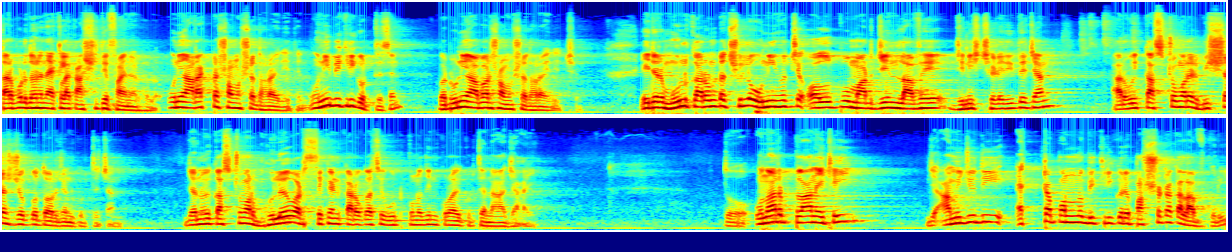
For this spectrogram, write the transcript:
তারপরে ধরেন এক লাখ আশিতে ফাইনাল হলো। উনি আর একটা সমস্যা ধরাই দিতেন। উনি বিক্রি করতেছেন বাট উনি আবার সমস্যা ধরাই দিচ্ছেন এটার মূল কারণটা ছিল উনি হচ্ছে অল্প মার্জিন লাভে জিনিস ছেড়ে দিতে চান আর ওই কাস্টমারের বিশ্বাসযোগ্যতা অর্জন করতে চান। যেন ওই কাস্টমার ভুলেও আর সেকেন্ড কারও কাছে উট কোনো দিন ক্রয় করতে না যায়। তো ওনার প্ল্যান এটাই যে আমি যদি একটা পণ্য বিক্রি করে পাঁচশো টাকা লাভ করি,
